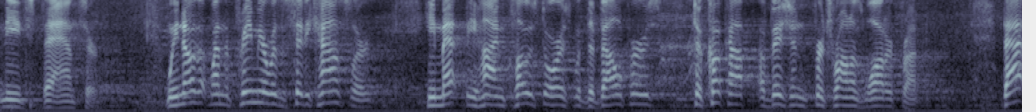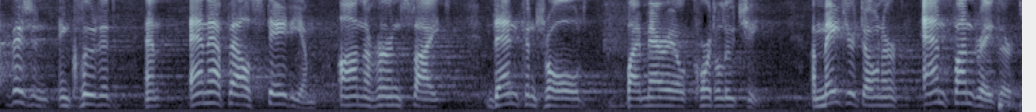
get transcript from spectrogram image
needs to answer. We know that when the Premier was a City Councillor, he met behind closed doors with developers to cook up a vision for Toronto's waterfront. That vision included an NFL stadium on the Hearn site, then controlled by Mario Cortellucci, a major donor and fundraiser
